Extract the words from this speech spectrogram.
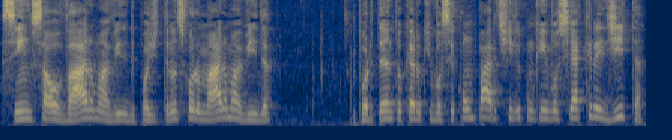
sim salvar uma vida, ele pode transformar uma vida. Portanto, eu quero que você compartilhe com quem você acredita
